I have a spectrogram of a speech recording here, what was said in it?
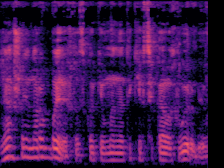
Гля, що я наробив, то скільки в мене таких цікавих виробів.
